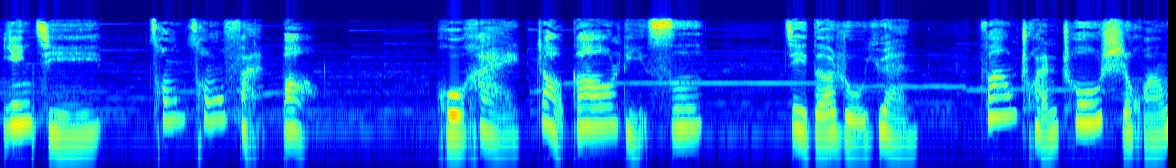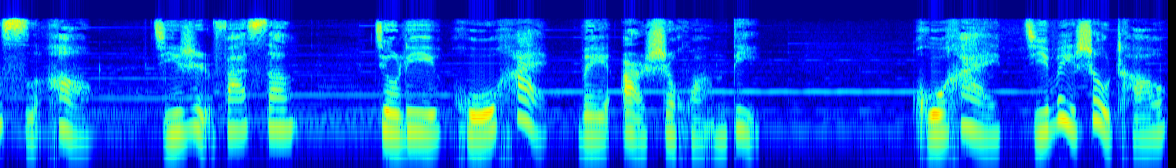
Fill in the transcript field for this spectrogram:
因即匆匆反报。胡亥、赵高、李斯既得如愿，方传出始皇死号，即日发丧，就立胡亥为二世皇帝。胡亥即位受朝，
